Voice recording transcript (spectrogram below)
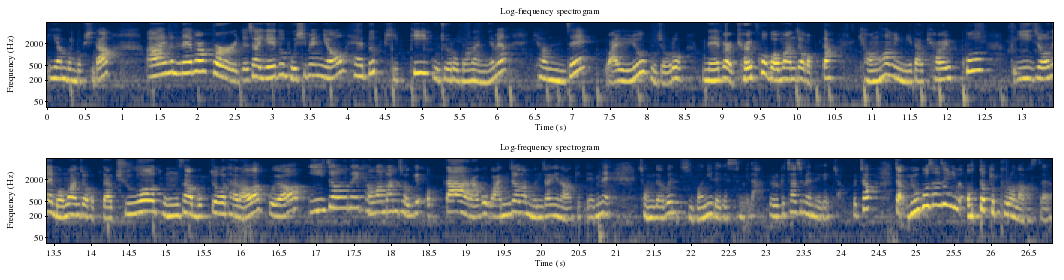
2 한번 봅시다. I've never heard. 자, 얘도 보시면요. have PP 구조로 뭐 나왔냐면 현재 완료 구조로 never 결코 뭐뭐 한 적 없다. 경험입니다. 결코 그 이전에 뭐뭐 한 적 없다. 주어, 동사, 목적어 다 나왔고요. 이전에 경험한 적이 없다라고 완전한 문장이 나왔기 때문에 정답은 D번이 되겠습니다. 이렇게 찾으면 되겠죠. 그렇죠? 자, 요거 선생님이 어떻게 풀어 나갔어요?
